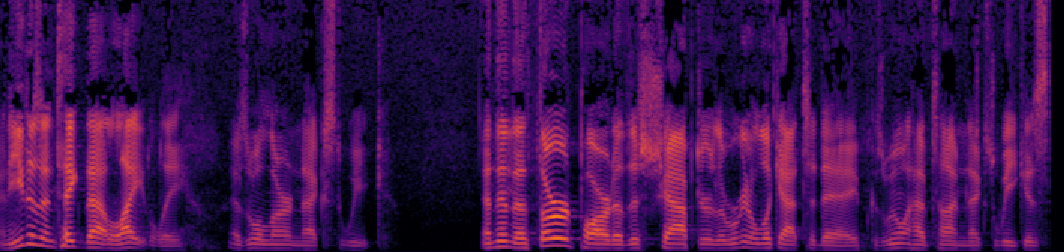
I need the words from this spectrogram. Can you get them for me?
And he doesn't take that lightly, as we'll learn next week. And then the third part of this chapter that we're going to look at today, because we won't have time next week, is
